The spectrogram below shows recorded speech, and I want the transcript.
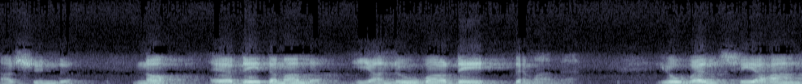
av synder. Nå, er det dem alle? Ja, nå var det dem alle. Jo vel, sier han,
